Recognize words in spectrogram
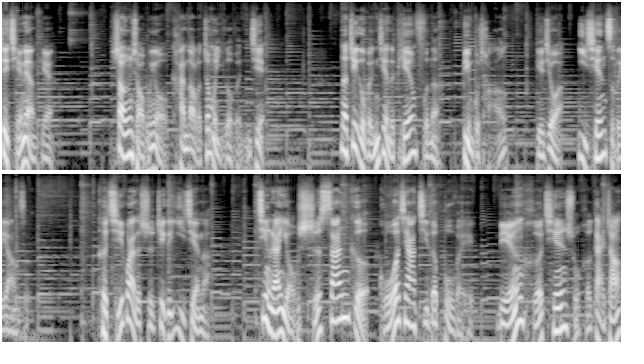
这前两天，邵勇小朋友看到了这么一个文件。那这个文件的篇幅呢，并不长，也就啊一千字的样子。可奇怪的是，这个意见呢，竟然有十三个国家级的部委联合签署和盖章。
